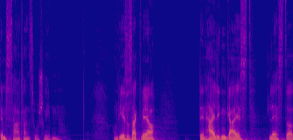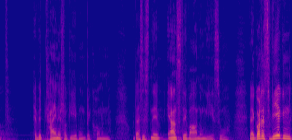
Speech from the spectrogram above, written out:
dem Satan zuschrieben. Und Jesus sagt, wer den Heiligen Geist lästert, er wird keine Vergebung bekommen. Und das ist eine ernste Warnung Jesu. Wer Gottes Wirken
